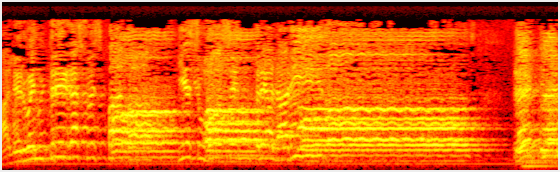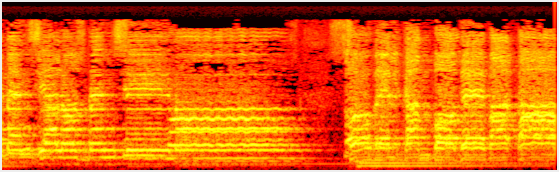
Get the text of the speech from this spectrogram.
al héroe entrega su espada y es su voz entre alaridos de clemencia a los vencidos sobre el campo de batalla.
